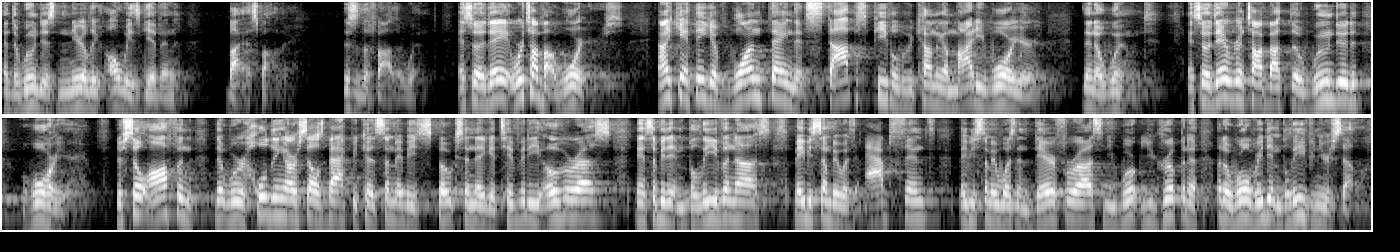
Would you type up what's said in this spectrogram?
And the wound is nearly always given by his father. This is the father wound. And so today we're talking about warriors. And I can't think of one thing that stops people from becoming a mighty warrior than a wound. And so today we're going to talk about the wounded warrior. There's so often that we're holding ourselves back because somebody spoke some negativity over us. Man, somebody didn't believe in us. Maybe somebody was absent. Maybe somebody wasn't there for us. And you, you grew up in a, in a world where you didn't believe in yourself.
